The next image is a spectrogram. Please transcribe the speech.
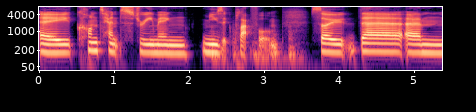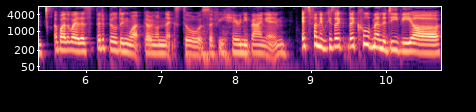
a content streaming music platform. So there, um, oh, by the way, there's a bit of building work going on next door. So if you hear any banging, it's funny because they're called Melody VR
